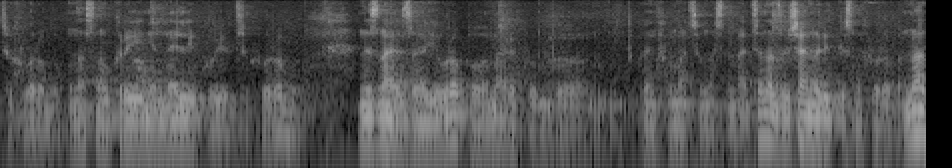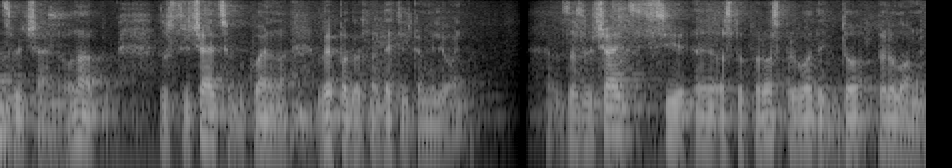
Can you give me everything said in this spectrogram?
цю хворобу. У нас на Україні не лікують цю хворобу. Не знаю за Європу, Америку, бо такої інформації в нас немає. Це надзвичайно рідкісна хвороба. Надзвичайно. Вона зустрічається буквально випадок на декілька мільйонів. Зазвичай ці е, остеопороз приводить до переломів.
